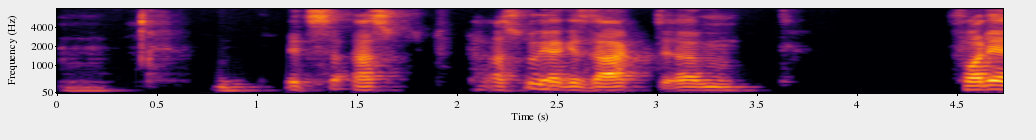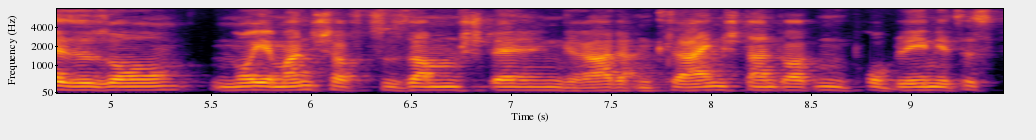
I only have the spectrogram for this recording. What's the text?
Mhm. Jetzt hast, hast du ja gesagt, ähm, vor der Saison neue Mannschaft zusammenstellen, gerade an kleinen Standorten ein Problem. Jetzt ist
